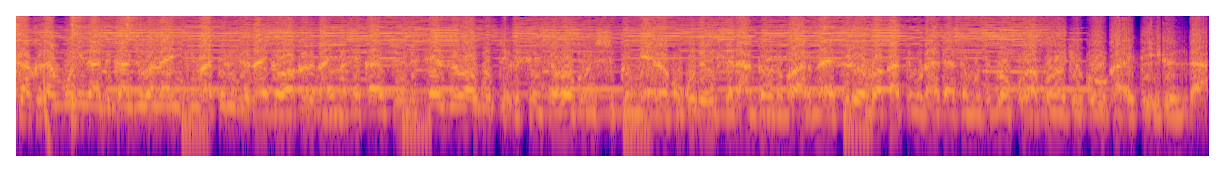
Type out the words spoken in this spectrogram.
桜んぼになんて感情がないに決まってるじゃないかわからない。今世界中で戦争が起こっている。戦争が起こる仕組みへここで起きたら何とも変わらない。それを分かってもらいたいと思って僕はこの曲を書いているんだ。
